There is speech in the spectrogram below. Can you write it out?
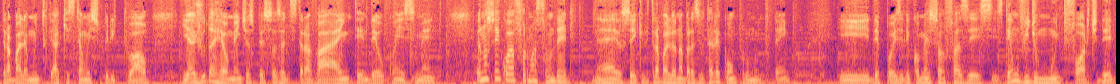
trabalha muito a questão espiritual e ajuda realmente as pessoas a destravar, a entender o conhecimento. Eu não sei qual é a formação dele, né? Eu sei que ele trabalhou na Brasil Telecom por muito tempo. E depois ele começou a fazer esses. Tem um vídeo muito forte dele,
